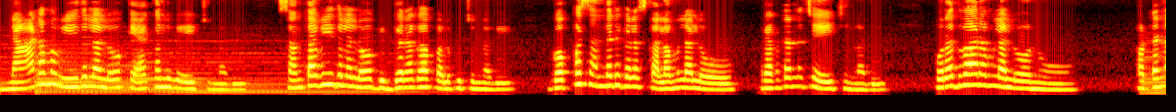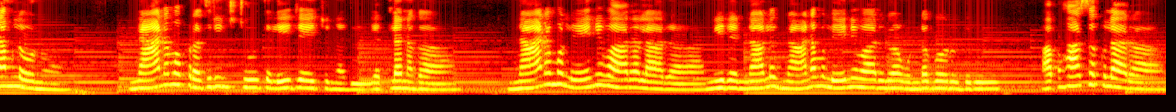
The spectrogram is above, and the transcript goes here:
జ్ఞానము వీధులలో కేకలు వేయుచున్నది. సంత వీధులలో బిగ్గరగా పలుకుచున్నది. గొప్ప సందడి గల స్థలములలో ప్రకటన చేయుచున్నది. పురద్వారములలోను పట్టణంలోను జ్ఞానము ప్రచురించుచు తెలియజేయుచున్నది. ఎట్లనగా? జ్ఞానము లేని వారలారా మీరెన్నాళ్ళు జ్ఞానము లేని వారుగా ఉండగోరుదురు? అపహాసకులారా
